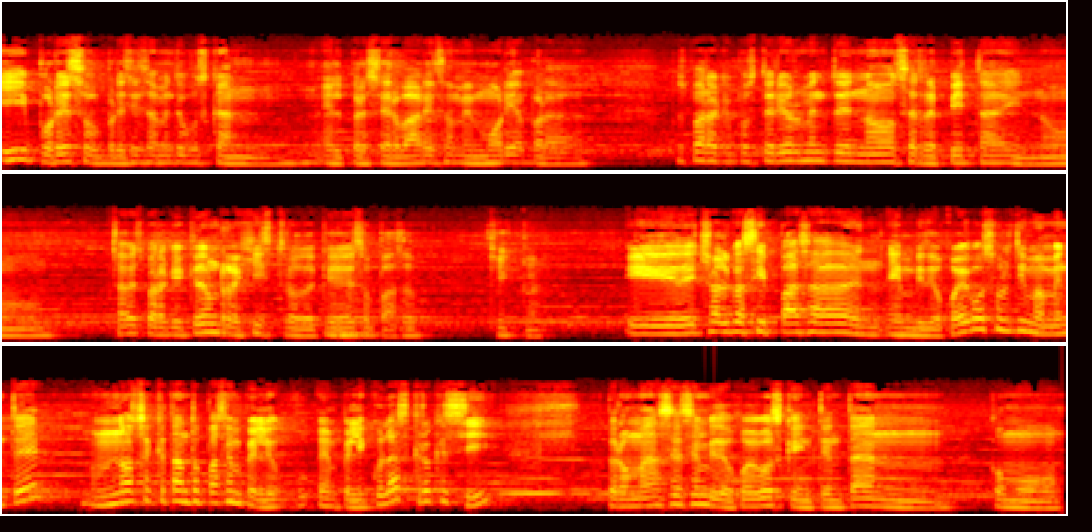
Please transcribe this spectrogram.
Y por eso precisamente buscan el preservar esa memoria para, pues para que posteriormente no se repita y no, ¿sabes? Para que quede un registro de que eso pasó. Sí, claro. Y de hecho algo así pasa en, en videojuegos últimamente. No sé qué tanto pasa en, en películas, creo que sí. Pero más es en videojuegos que intentan como...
